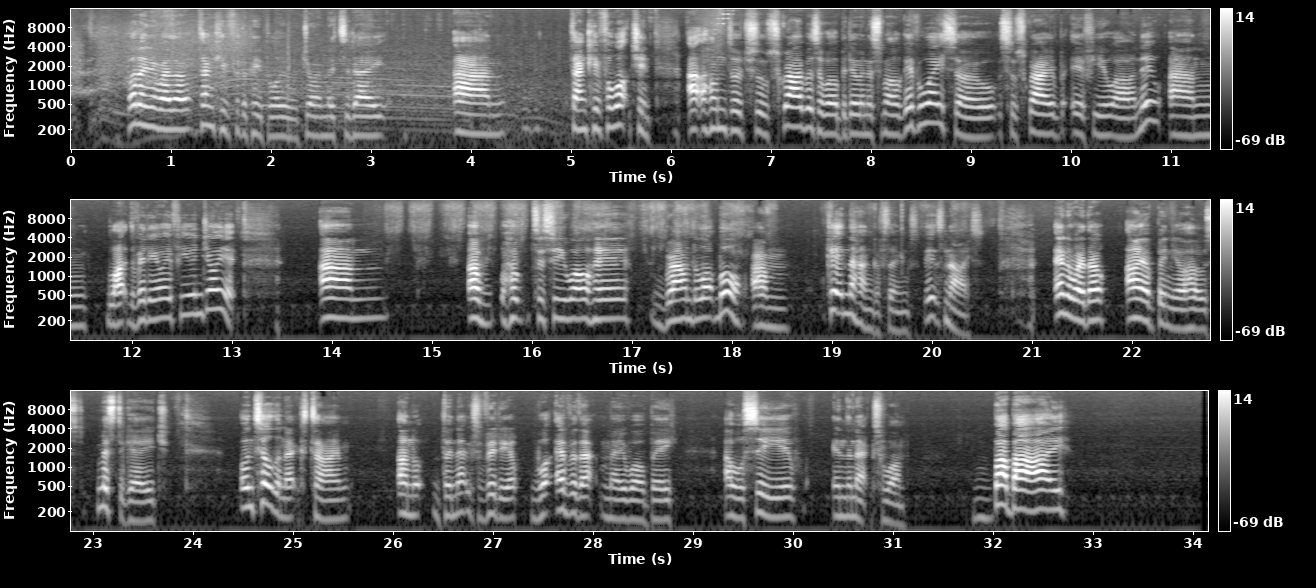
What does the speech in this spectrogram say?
But anyway, though, thank you for the people who joined me today, and thank you for watching. At 100 subscribers, I will be doing a small giveaway, so subscribe if you are new and like the video if you enjoy it. And I hope to see you all here round a lot more. I'm getting the hang of things. It's nice. Anyway, though, I have been your host, Mr. Gauge. Until the next time, and the next video, whatever that may well be, I will see you in the next one. Bye bye.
